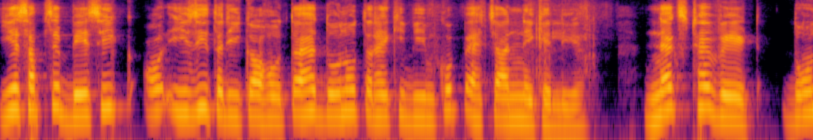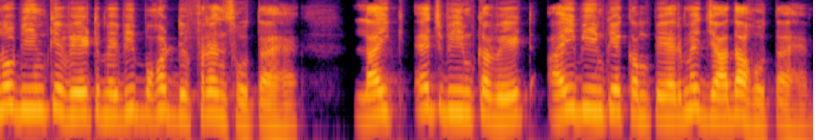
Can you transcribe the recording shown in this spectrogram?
ये सबसे बेसिक और इजी तरीका होता है दोनों तरह की बीम को पहचानने के लिए। नेक्स्ट है वेट दोनों बीम के वेट में भी बहुत डिफरेंस होता है। लाइक एच बीम का वेट आई बीम के कंपेयर में ज़्यादा होता है।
